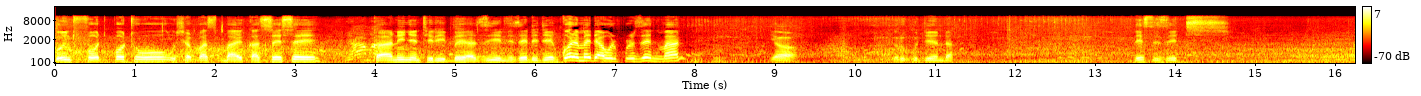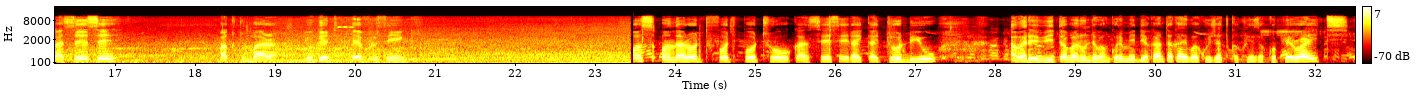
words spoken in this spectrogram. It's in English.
Going to Fort Porto, we shall pass by Kasese, Kaninye Ntiri Beazin, ZDJ. Mkore Media will present, man. Yeah. Turi kugenda. This is it. Kasese back to Mbara. You get everything. On the road to Fort Porto, Kasese, like I told you, abarebi bitu abarungi abankore media. Kandi takayibwa kuja tukakweza copyright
